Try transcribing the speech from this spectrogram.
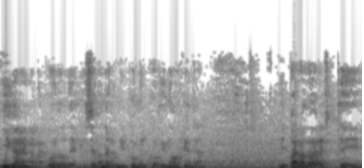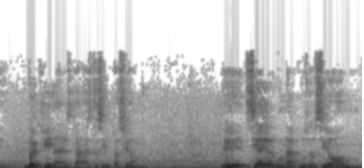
llegaran al acuerdo de que se van a reunir con el coordinador general y para dar este buen fin a esta, situación. Eh, si hay alguna acusación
